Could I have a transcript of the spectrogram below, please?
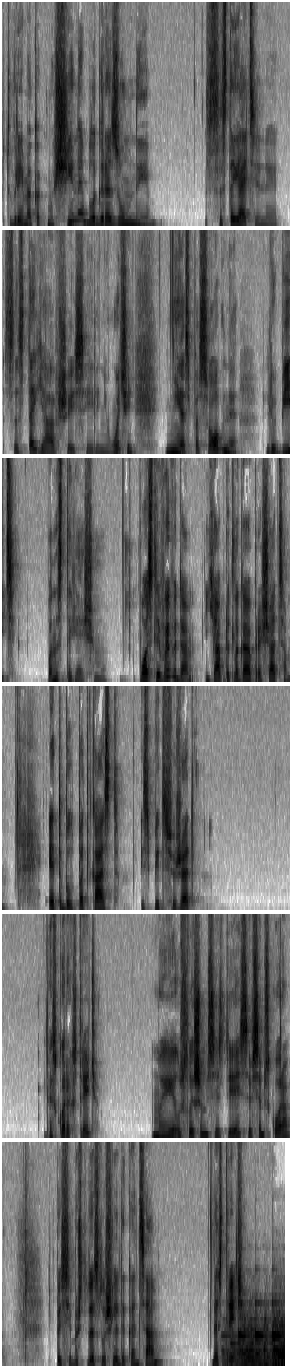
В то время как мужчины благоразумные, состоятельные, состоявшиеся или не очень, не способны любить по-настоящему. После вывода я предлагаю прощаться. Это был подкаст «Испит сюжет». До скорых встреч. Мы услышимся здесь совсем скоро. Спасибо, что дослушали до конца. До встречи.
